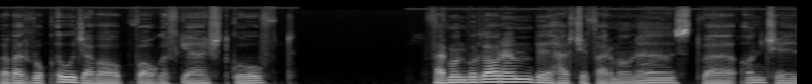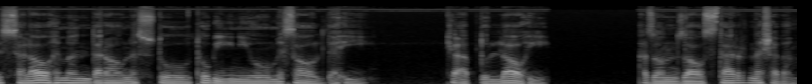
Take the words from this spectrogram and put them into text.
و بر رقعه و جواب واقف گشت گفت فرمان بردارم بهر چه فرمان است و آنچه صلاح من در آن است و تو بینی و مثال دهی که عبد اللهی از آن زاستر نشوم.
